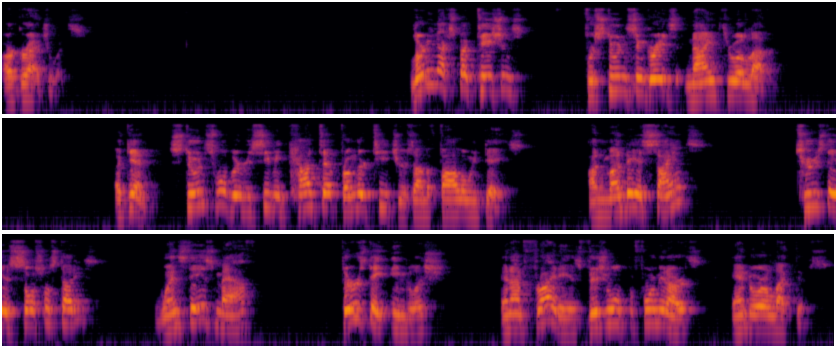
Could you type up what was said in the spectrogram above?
our graduates. Learning expectations for students in grades 9 through 11. Again, students will be receiving content from their teachers on the following days. On Monday is science, Tuesday is social studies, Wednesday is math, Thursday English, and on Friday is visual and performing arts and or electives.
